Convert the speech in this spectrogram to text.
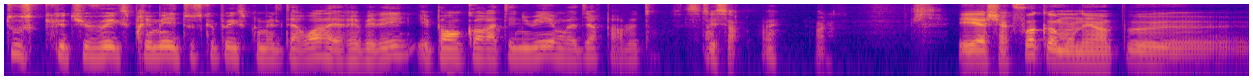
tout ce que tu veux exprimer et tout ce que peut exprimer le terroir est révélé et pas encore atténué, on va dire, par le temps. C'est ça. Voilà. Et à chaque fois, comme on est un peu. Euh,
